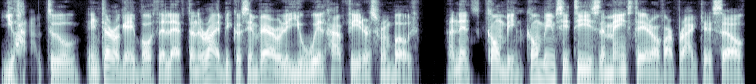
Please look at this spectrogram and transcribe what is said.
you have to interrogate both the left and the right because invariably you will have feeders from both. And then. Cone beam CT is the mainstay of our practice. So,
